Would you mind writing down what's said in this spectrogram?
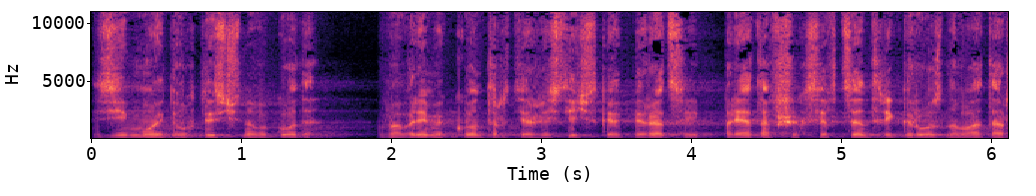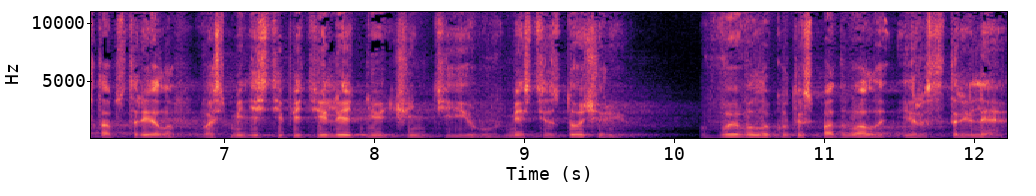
Зимой 2000 года, во время контртеррористической операции, прятавшихся в центре Грозного от артобстрелов 85-летнюю Чинтиеву вместе с дочерью выволокут из подвала и расстреляют.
